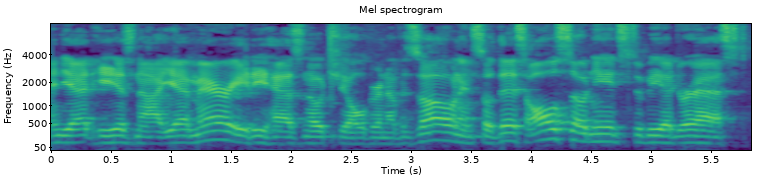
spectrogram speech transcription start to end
and yet he is not yet married. He has no children of his own. And so this also needs to be addressed,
